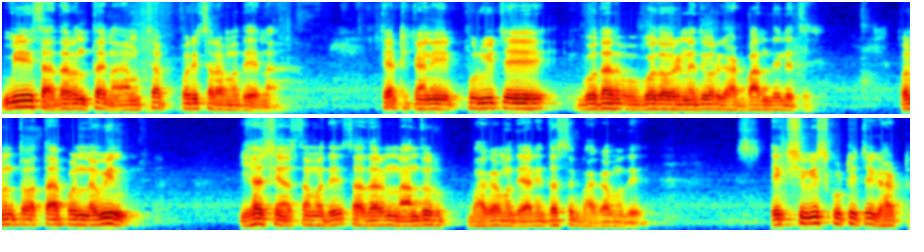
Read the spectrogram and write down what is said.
मी साधारणतः ना आमच्या परिसरामध्ये ना त्या ठिकाणी पूर्वीचे गोदा गोदावरी नदीवर घाट बांधलेलेच आहे. परंतु आता आपण नवीन ह्या सिंहस्थामध्ये साधारण नांदूर भागामध्ये आणि दसक भागामध्ये एकशे वीस कोटीचे घाट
